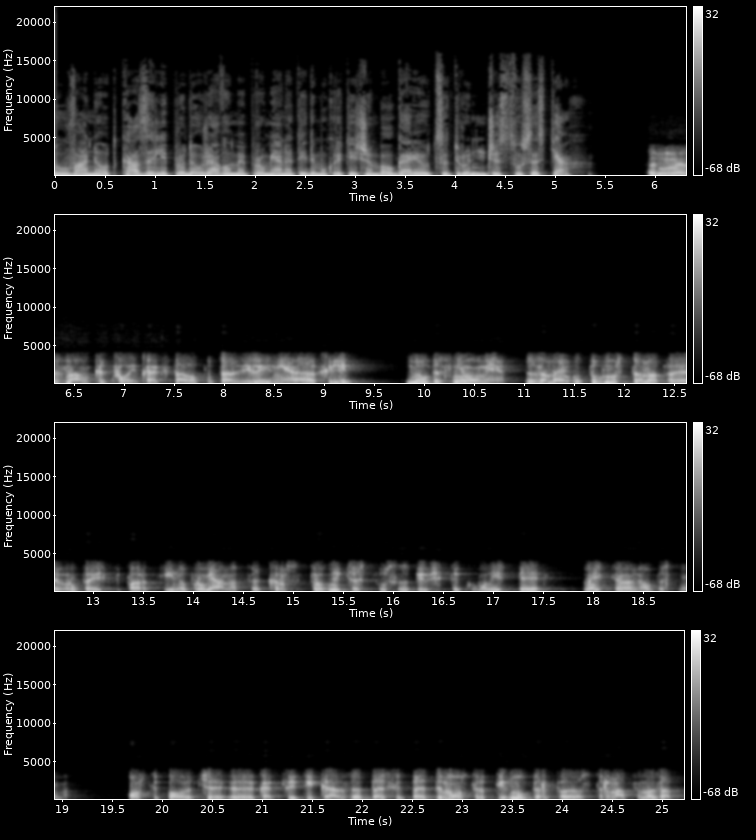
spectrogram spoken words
това не отказа ли продължаваме промяната и демократична България от сътрудничество с тях? Не знам какво и как става по тази линия, Филип. Необяснимо ми е. За мен готовността на две европейски партии на промяната към сътрудничество с бившите комунисти е наистина необяснима. Още повече, е, както и ти каза, БСП демонстративно дърпа страната назад.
